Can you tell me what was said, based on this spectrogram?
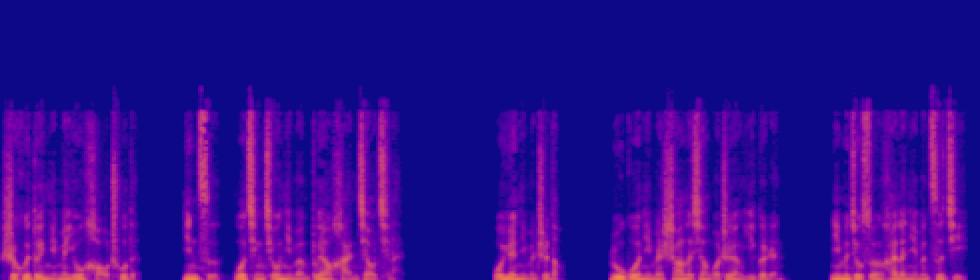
是会对你们有好处的，因此我请求你们不要喊叫起来。我愿你们知道。”如果你们杀了像我这样一个人，你们就损害了你们自己，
